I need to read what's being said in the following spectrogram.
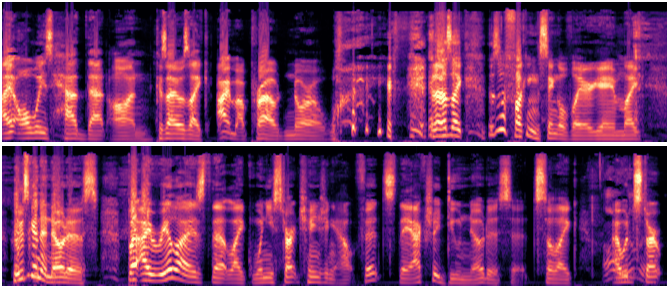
I always had that on because I was like, I'm a proud Nora and I was like, this is a fucking single player game. Like, who's gonna notice? But I realized that like when you start changing outfits, they actually do notice it. So like, oh, I would really? start,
